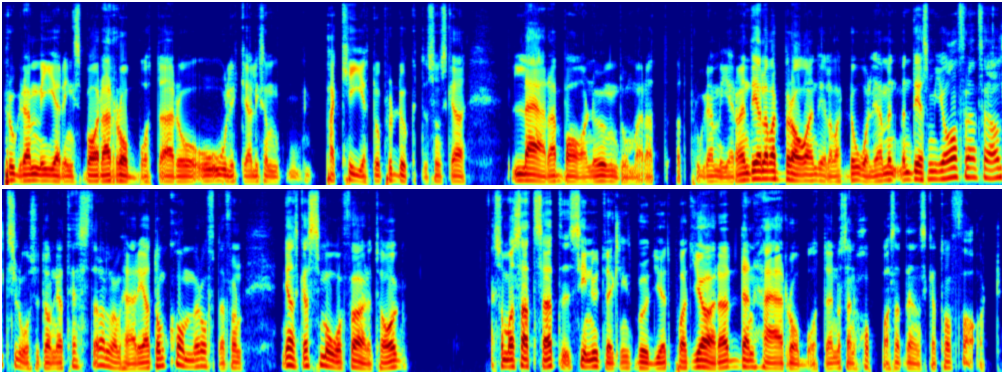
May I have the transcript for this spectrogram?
programmeringsbara robotar och, och, olika liksom, paket och produkter som ska lära barn och ungdomar att, att programmera. En del har varit bra och en del har varit dåliga. Men, men det som jag framförallt slås av när jag testar alla de här är att de kommer ofta från ganska små företag som har satsat sin utvecklingsbudget på att göra den här roboten och sen hoppas att den ska ta fart.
